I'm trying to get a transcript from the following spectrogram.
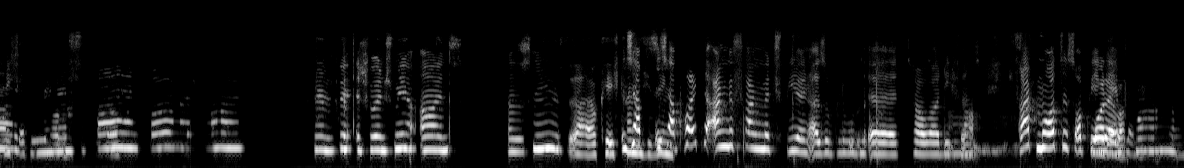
ich nicht, ob ich morgen. Ich wünsche mir eins. Das ist nie. Ja, okay, ich kann Ich habe nicht ich singen. hab heute angefangen mit Spielen, also Blue äh, Tower Defense. Ich frag Mortis, ob wir ein Whatever. Gameplay.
